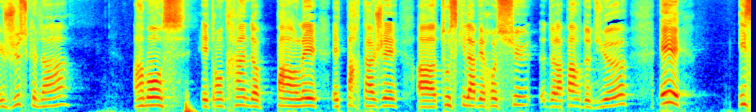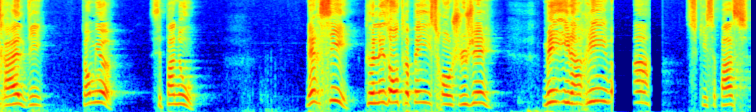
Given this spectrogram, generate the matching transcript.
Et jusque-là, Amos est en train de parler et partager euh, tout ce qu'il avait reçu de la part de Dieu. Et Israël dit, tant mieux, c'est pas nous. Merci que les autres pays seront jugés. Mais il arrive à ce qui se passe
